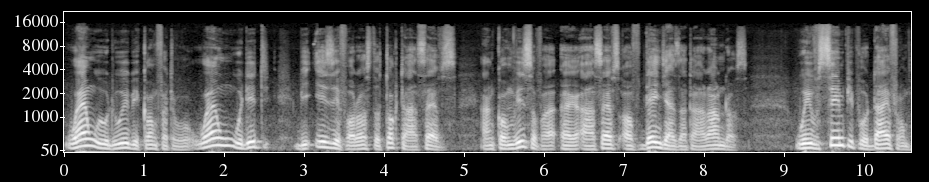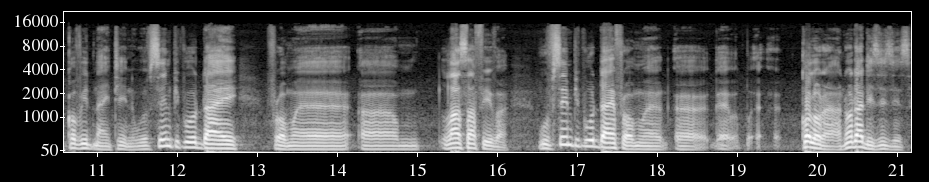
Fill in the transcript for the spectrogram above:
When would we be comfortable? When would it be easy for us to talk to ourselves and convince of our, uh, ourselves of dangers that are around us? We've seen people die from COVID-19. We've seen people die from uh, um, Lassa fever. We've seen people die from uh, uh, uh, cholera and other diseases.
